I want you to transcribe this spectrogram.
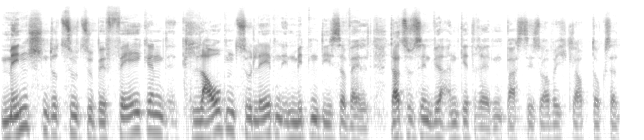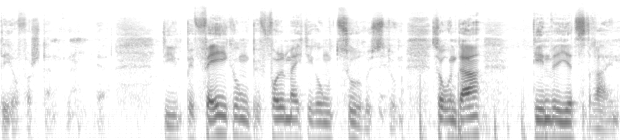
Menschen dazu zu befähigen, Glauben zu leben inmitten dieser Welt. Dazu sind wir angetreten, Basti, so habe ich glaube Doxadeo verstanden. Ja. Die Befähigung, Bevollmächtigung, Zurüstung. So, und da gehen wir jetzt rein.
